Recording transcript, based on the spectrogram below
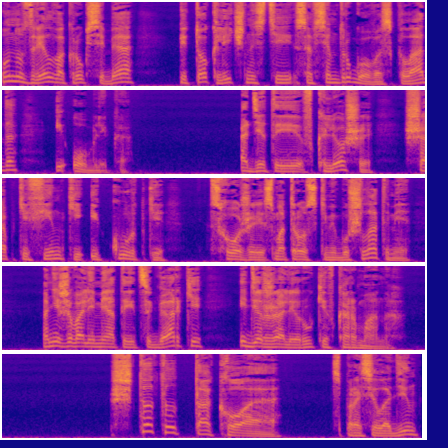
он узрел вокруг себя пяток личностей совсем другого склада и облика. Одетые в клёши, шапки-финки и куртки, схожие с матросскими бушлатами, они жевали мятые цигарки и держали руки в карманах. «Что тут такое?» — спросил один,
